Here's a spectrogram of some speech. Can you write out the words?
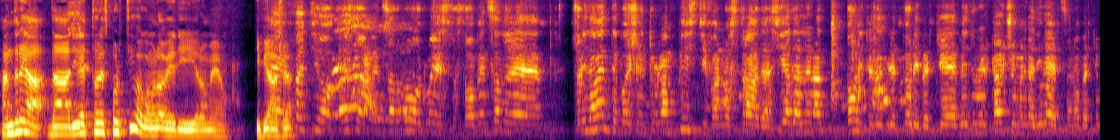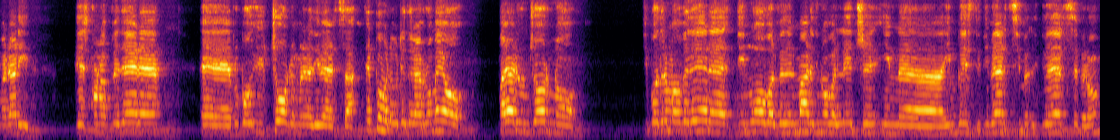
Andrea, da direttore sportivo, come lo vedi, Romeo? Ti piace? Eh, infatti, io, io stavo pensando proprio questo. Stavo pensando che solitamente poi i centrocampisti fanno strada sia da allenatori che da direttori perché vedono il calcio in maniera diversa, no? perché magari riescono a vedere eh, proprio il gioco in maniera diversa. E poi volevo chiedere a Romeo, magari un giorno ti potremo vedere di nuovo al Vedel Mare, di nuovo a Lecce in, uh, in vesti diversi, diverse però?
